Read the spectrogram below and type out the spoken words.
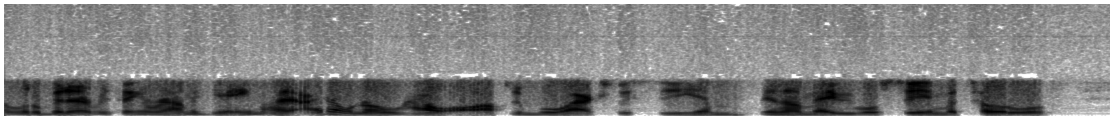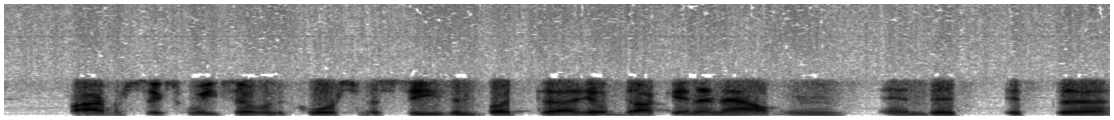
a little bit of everything around the game. I, I don't know how often we'll actually see him. You know, maybe we'll see him a total of five or six weeks over the course of a season, but uh, he'll duck in and out, and and it it uh,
